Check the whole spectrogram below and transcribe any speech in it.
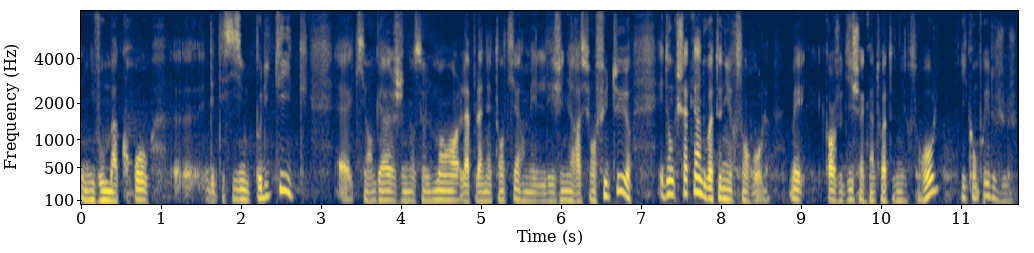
au niveau macro euh, des décisions politiques qui engagent non seulement la planète entière mais les générations futures. Et donc chacun doit tenir son rôle. Mais quand je dis chacun doit tenir son rôle, y compris le juge.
